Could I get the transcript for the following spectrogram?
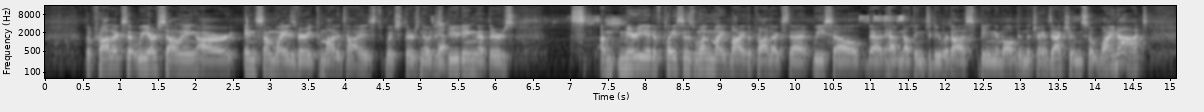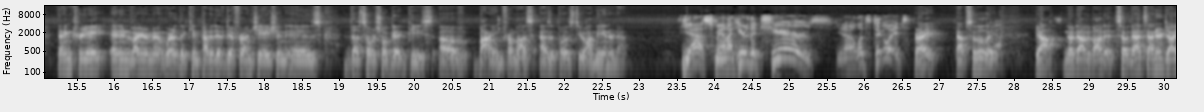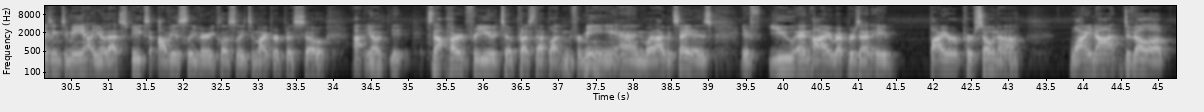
the products that we are selling are in some ways very commoditized, which there's no disputing that there's a myriad of places one might buy the products that we sell that have nothing to do with us being involved in the transaction. So why not then create an environment where the competitive differentiation is the social good piece of buying from us as opposed to on the internet? Yes, man. I hear the cheers. You know, let's do it. Right. Absolutely. Yeah. Yeah. no doubt about it. So that's energizing to me. I- You know, that speaks obviously very closely to my purpose. So, uh, you know, it, it's not hard for you to press that button for me. And what I would say is if you and I represent a buyer persona, why not develop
